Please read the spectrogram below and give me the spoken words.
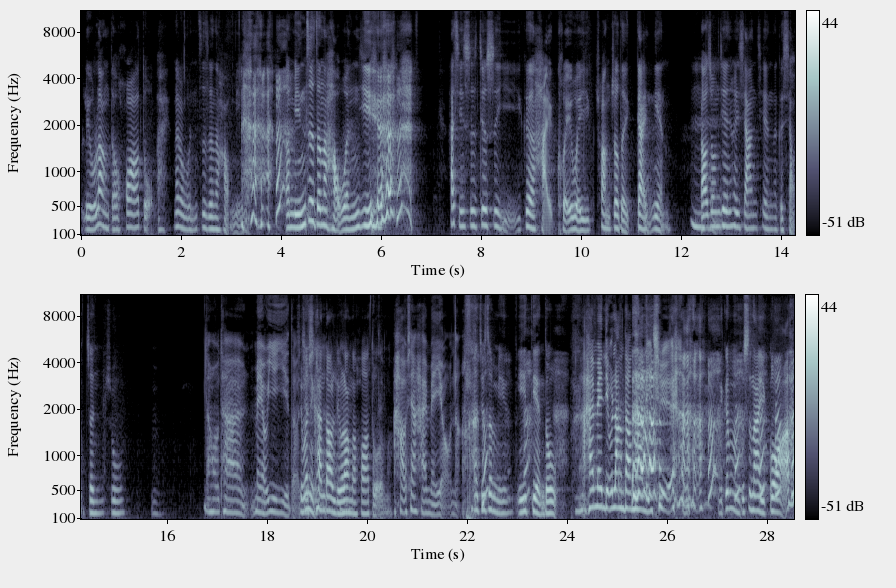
流浪的花朵，哎，那个文字真的好名，呃，名字真的好文艺。它其实就是以一个海葵为创作的概念，嗯，然后中间会镶嵌那个小珍珠。然后它没有意义的。请问你看到流浪的花朵了吗？好像还没有呢。那就证明你一点都 还没流浪到那里去。你根本不是那一挂。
